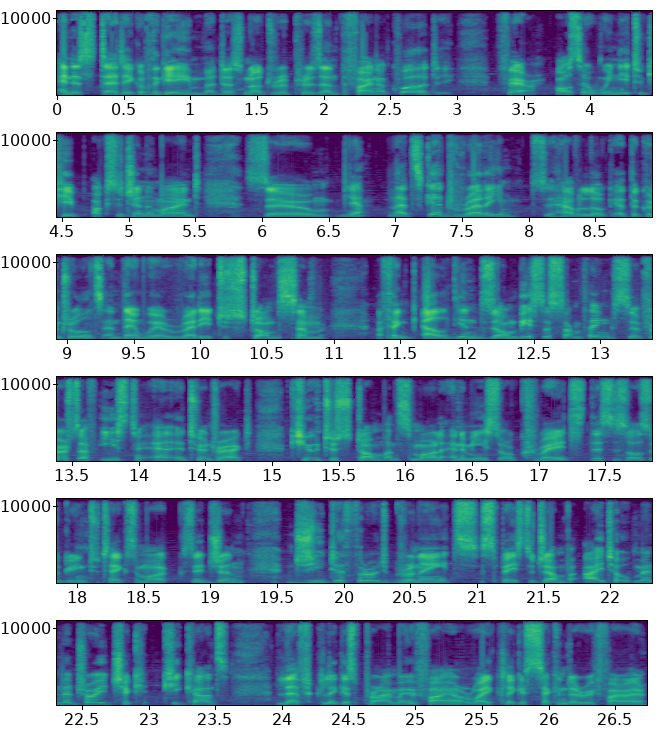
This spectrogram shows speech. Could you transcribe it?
and aesthetic of the game, but does not represent the final quality. Fair. Also, we need to keep oxygen in mind. So yeah, let's get ready to have a look at the controls and then we're ready to stomp some, I think, alien zombies or something. So first off, E to, uh, to interact, Q to stomp on smaller enemies or crates. This is also going to take some oxygen. G to throw grenades, space to jump, I to open inventory, check keycards, left click click is primary fire, right click is secondary fire,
